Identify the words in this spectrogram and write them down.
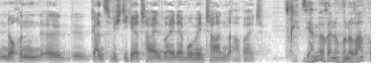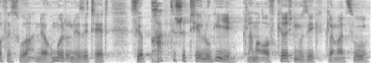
noch ein ganz wichtiger Teil meiner momentanen Arbeit. Sie haben ja auch eine Honorarprofessur an der Humboldt-Universität für praktische Theologie, Klammer auf, Kirchenmusik, Klammer zu.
